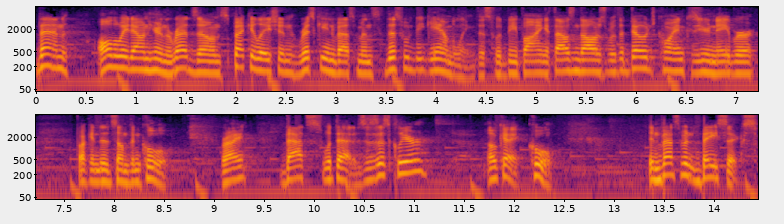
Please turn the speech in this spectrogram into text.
Then all the way down here in the red zone, speculation, risky investments. This would be gambling. This would be buying $1,000 worth of Dogecoin because your neighbor fucking did something cool, right? That's what that is. Is this clear? Okay, cool. Investment basics.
